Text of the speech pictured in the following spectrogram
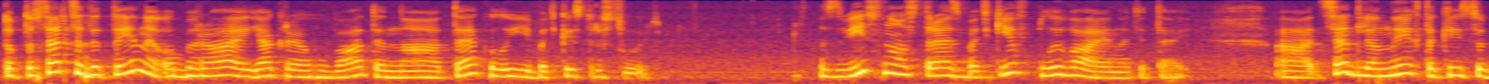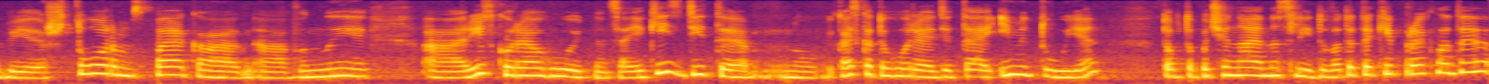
Тобто серце дитини обирає, як реагувати на те, коли її батьки стресують. Звісно, стрес батьків впливає на дітей. Це для них такий собі шторм, спека. Вони різко реагують на це. Якісь діти, ну якась категорія дітей імітує, тобто починає наслідувати такі приклади.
